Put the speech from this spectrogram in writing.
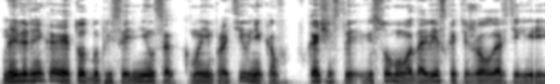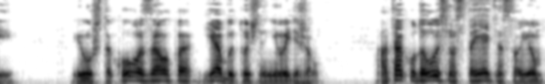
Наверняка и тот бы присоединился к моим противникам в качестве весомого довеска тяжелой артиллерии. И уж такого залпа я бы точно не выдержал. А так удалось настоять на своем.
